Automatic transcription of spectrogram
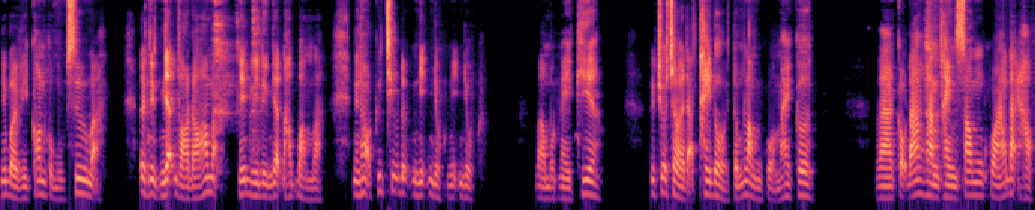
Nhưng bởi vì con của mục sư mà Ờ, được nhận vào đó mà, nên vì được nhận học bổng mà. Nên họ cứ chịu đựng nhịn nhục nhịn nhục. Và một ngày kia, Đức Chúa Trời đã thay đổi tấm lòng của Michael. Và cậu đã hoàn thành xong khóa đại học.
